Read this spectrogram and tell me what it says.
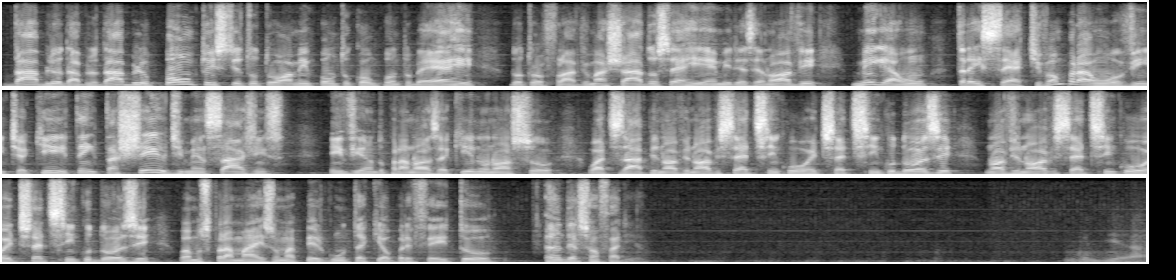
www.institutohomem.com.br Dr. Flávio Machado, CRM 19 6137. Vamos para um ouvinte aqui, tem tá cheio de mensagens enviando para nós aqui no nosso WhatsApp 997587512, 997587512. Vamos para mais uma pergunta aqui ao prefeito Anderson Faria. Bom dia,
